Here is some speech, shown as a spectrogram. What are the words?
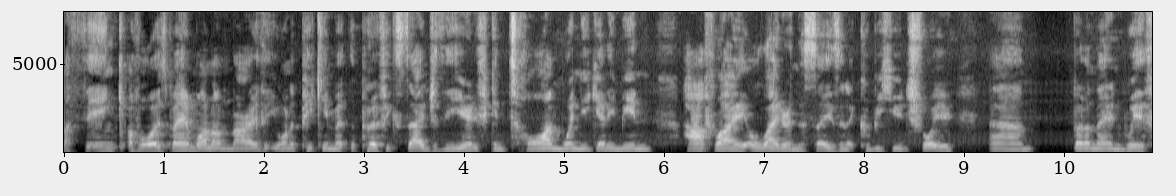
I think I've always been one on Murray that you want to pick him at the perfect stage of the year, and if you can time when you get him in halfway or later in the season, it could be huge for you. Um, but I mean, with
